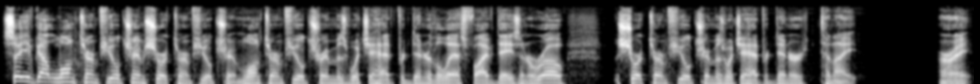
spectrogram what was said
So you've got long term fuel trim, short term fuel trim. Long term fuel trim is what you had for dinner the last five days in a row. Short term fuel trim is what you had for dinner tonight. All right.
